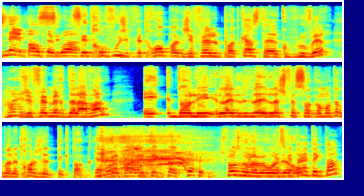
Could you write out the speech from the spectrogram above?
N'importe C'est- quoi. C'est trop fou. J'ai fait trois. J'ai fait le podcast euh, Couple ouvert. Ouais. J'ai fait Mère de Laval. Et dans les. Là, là, là, je fais son commentaire dans les trois, j'ai TikTok. On va parler TikTok. Je pense qu'on avait. on- Est-ce que t'as un TikTok?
